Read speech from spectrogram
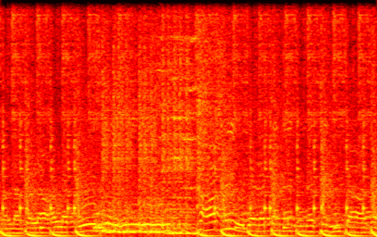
కలకలాలకు కాదు వెనకన నిలచించాగా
